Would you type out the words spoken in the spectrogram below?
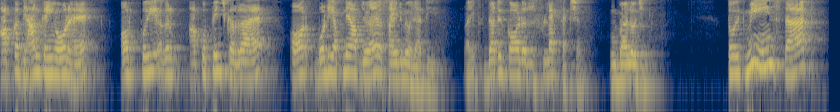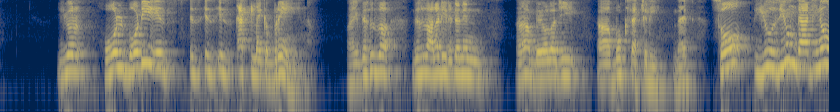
आपका ध्यान कहीं और है और कोई अगर आपको पिंच कर रहा है और बॉडी अपने आप जो है साइड में हो जाती है right that is called reflex action in biology तो it means that your whole body is is is is act like a brain right this is a this is already return in biology books actually that so you assume that you know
